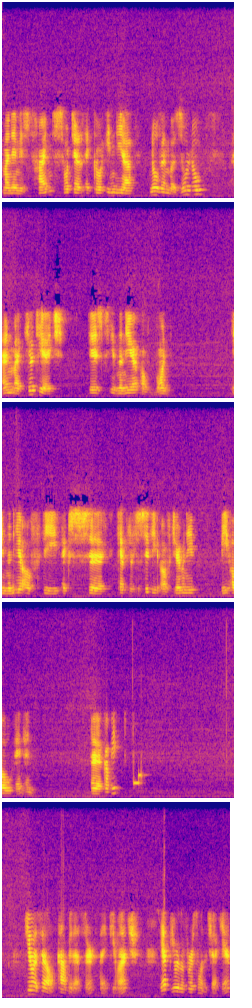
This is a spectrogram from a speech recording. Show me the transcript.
My name is Heinz, Hotel Echo India November Zulu, and my QTH is in the near of Bonn, in the near of the ex uh, capital city of Germany, B O N N. Uh, copy? QSL, copy that, sir. Thank you much. Yep, you were the first one to check in.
